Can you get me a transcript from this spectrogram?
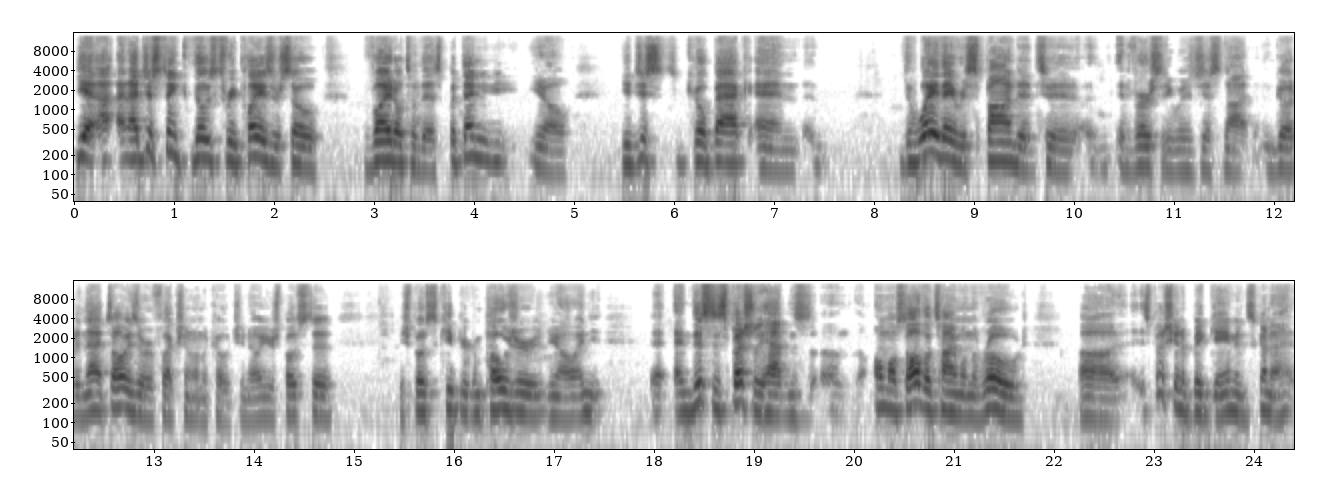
Yeah, and I just think those three plays are so vital to this. But then you, you know, you just go back and the way they responded to adversity was just not good, and that's always a reflection on the coach. You know, you're supposed to you're supposed to keep your composure. You know, and and this especially happens um, almost all the time on the road, uh, especially in a big game, and it's going to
